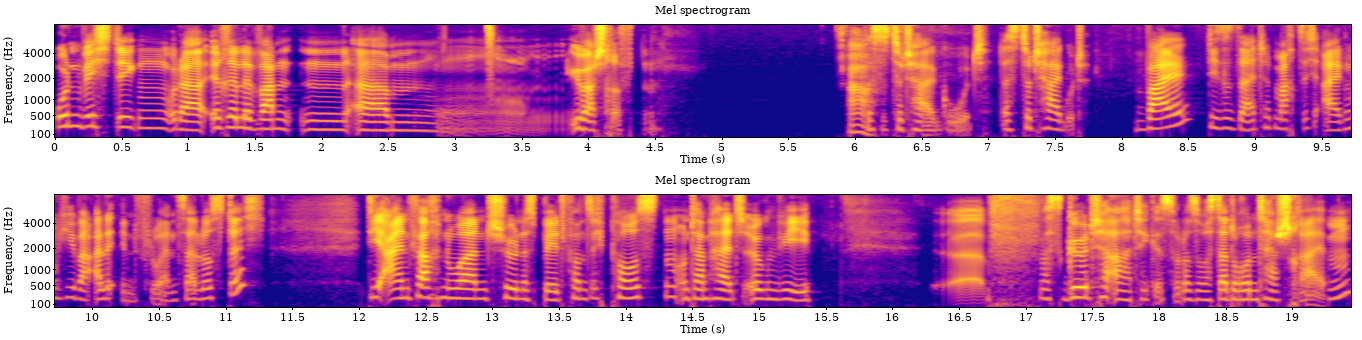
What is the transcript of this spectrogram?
unwichtigen oder irrelevanten ähm, Überschriften. Ah, Das ist total gut. Das ist total gut. Weil diese Seite macht sich eigentlich über alle Influencer lustig, die einfach nur ein schönes Bild von sich posten und dann halt irgendwie äh, was Goethe-artiges oder sowas darunter schreiben.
